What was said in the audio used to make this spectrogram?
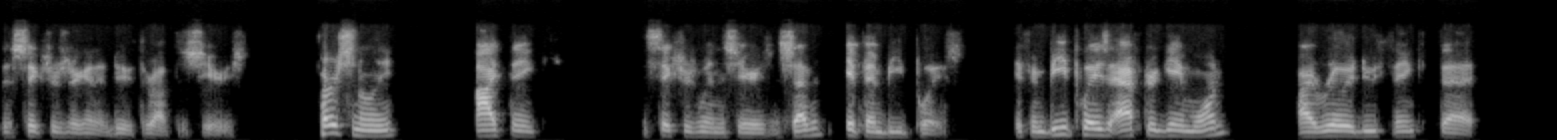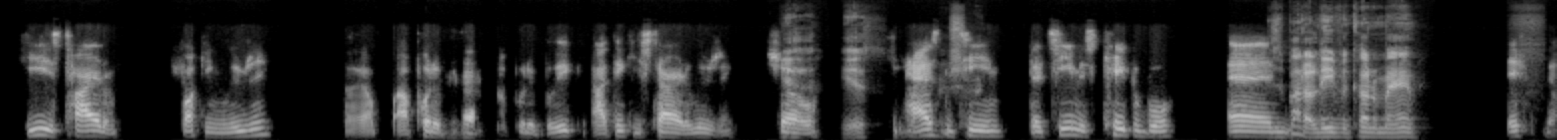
the Sixers are gonna do throughout the series. Personally, I think the Sixers win the series in seven if Embiid plays. If Embiid plays after Game One, I really do think that he is tired of fucking losing. I'll, I'll put it. I'll put it bleak. I think he's tired of losing. So Yeah, yes, he has the sure. team. The team is capable, he's about to leave and come to Miami. if no,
